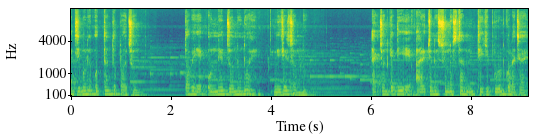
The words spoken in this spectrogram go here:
জীবনে অত্যন্ত প্রয়োজন, তবে অন্যের জন্য নয়, নিজের জন্য। একজনকে দিয়ে আরেকজনের শূন্যস্থান ঠিকই পূরণ করা যায়,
